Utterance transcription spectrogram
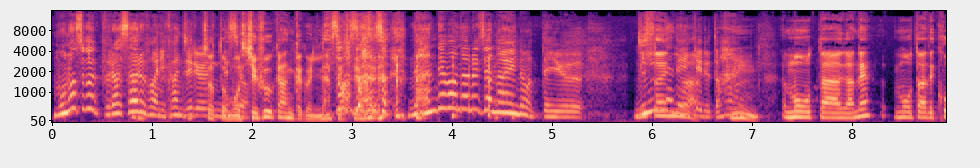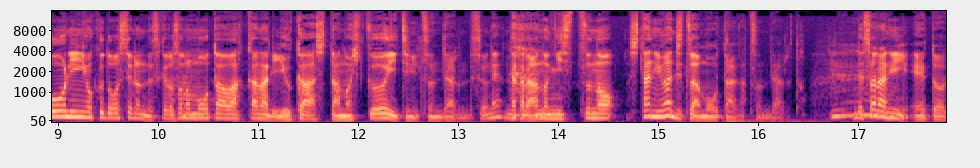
ものすごいプラスアルファに感じるんですよ。ちょっともう主婦感覚になってそうきてそうそう何でも乗るじゃないのっていう。みんなで行けると、はい。うん、モーターがねモーターで後輪を駆動してるんですけどそのモーターはかなり床下の低い位置に積んであるんですよね。だからあの荷室の下には実はモーターが積んであると。でさらに、えー、と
